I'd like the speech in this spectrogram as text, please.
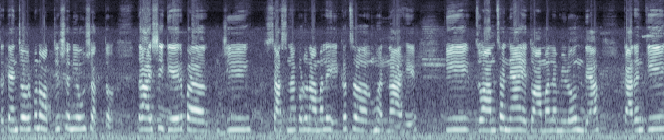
तर त्यांच्यावर पण ऑब्जेक्शन येऊ शकतं. तर अशी गैर जी शासनाकडून आम्हाला एकच म्हणणं आहे की जो आमचा न्याय आहे तो आम्हाला मिळवून द्या. कारण की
